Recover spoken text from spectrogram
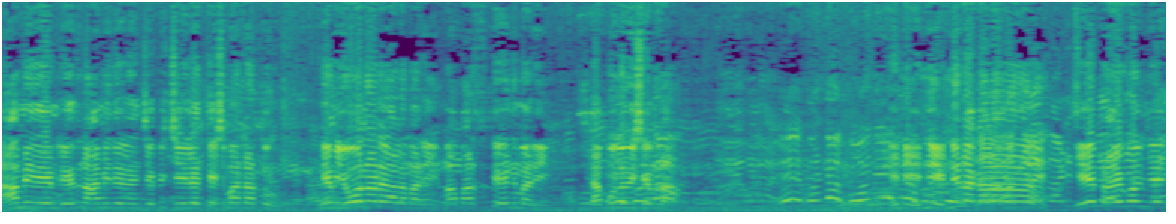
నా మీద ఏం లేదు నా మీద అని చెప్పి చేయలేత్తేసి మాట్లాడుతున్నారు మేము ఎవరు అడగాల మరి? మా పరిస్థితి ఏంది మరి? డబ్బుల విషయంలో. ఎన్ని ఎన్ని ఎన్ని రకాల ఏ ప్రయోగం చేసి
